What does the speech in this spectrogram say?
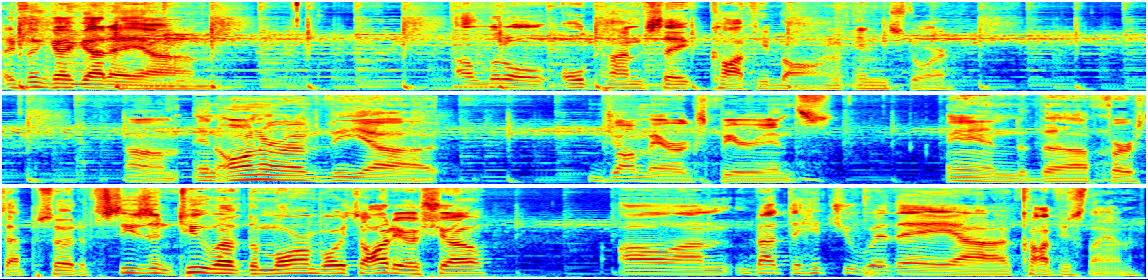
I think I got a um, a little old time sake coffee bong in store. Um, in honor of the uh, John Mayer experience and the first episode of season two of the More Voice Audio Show, I'll um about to hit you with a uh, coffee slam.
